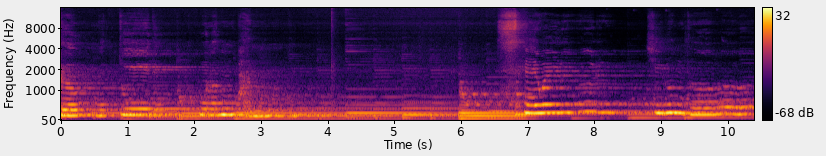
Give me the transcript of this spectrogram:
흐느끼는 우는 밤. 세월을 지금도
